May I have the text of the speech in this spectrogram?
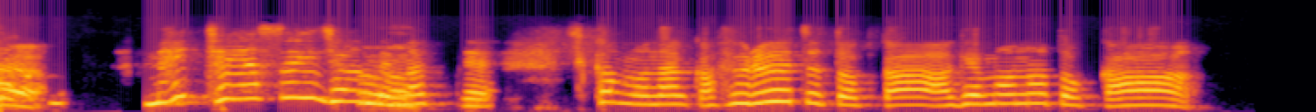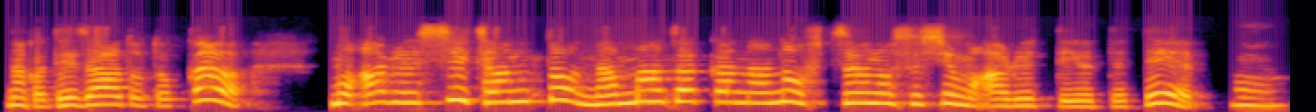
ね。めっちゃ安いじゃんってなって、しかもなんかフルーツとか揚げ物とかなんかデザートとかもあるしちゃんと生魚の普通の寿司もあるって言ってて。うん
